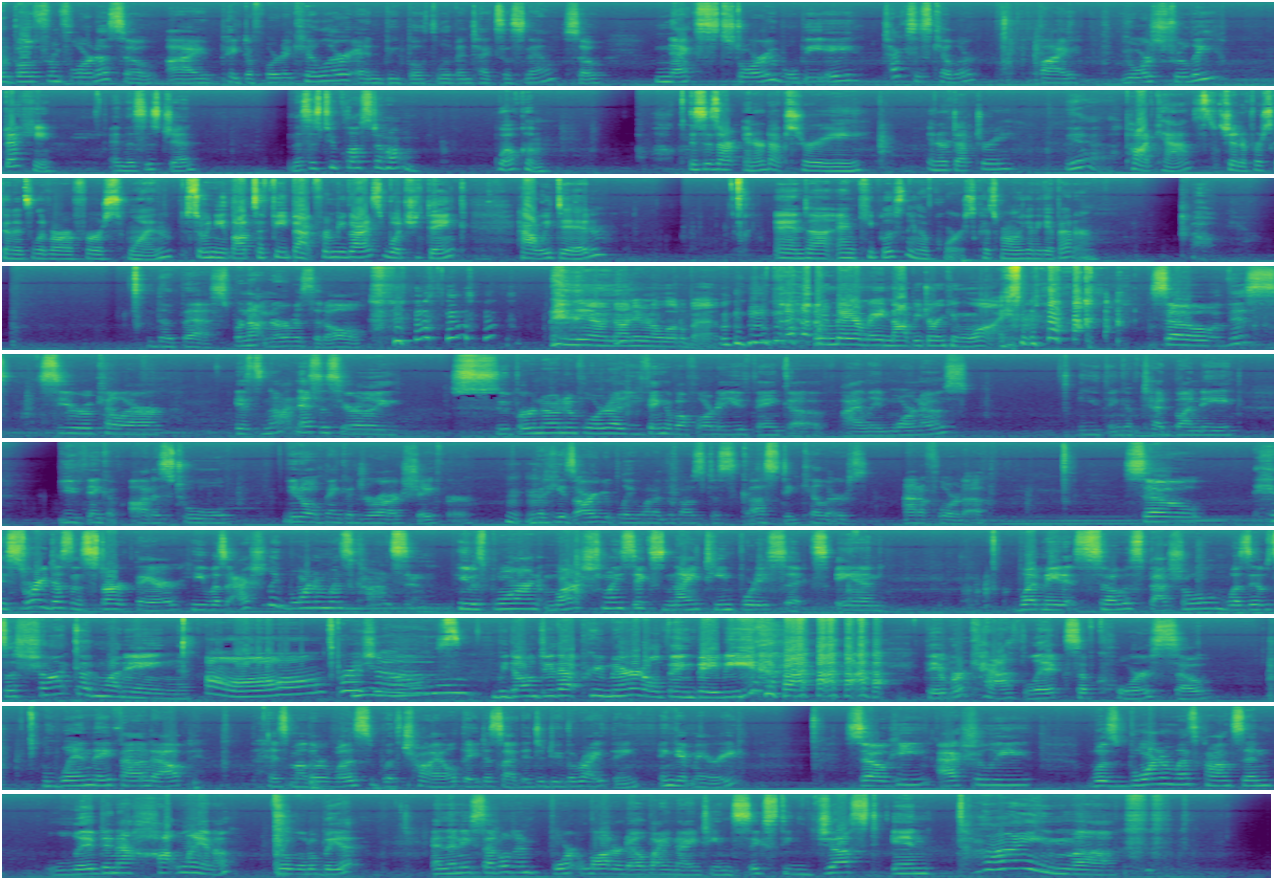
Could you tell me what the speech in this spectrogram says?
we're both from Florida, so I picked a Florida killer, and we both live in Texas now. So, next story will be a Texas killer by yours truly, Becky, and this is Jen. And this is too close to home. welcome. This is our introductory introductory Yeah. podcast. Jennifer's going to deliver our first one. So we need lots of feedback from you guys. What you think, how we did, and uh, and keep listening, of course, because we're only going to get better. The best. We're not nervous at all. yeah, not even a little bit. we may or may not be drinking wine. So this serial killer is not necessarily super known in Florida. You think about Florida, you think of Aileen Wuornos, you think of Ted Bundy, you think of Otis Toole. You don't think of Gerard Schaefer, but he's arguably one of the most disgusting killers out of Florida. So his story doesn't start there. He was actually born in Wisconsin. He was born March 26, 1946, and what made it so special was it was a shotgun wedding. Aw, precious. You know, we don't do that premarital thing, baby. they were Catholics, of course, so when they found out his mother was with child, they decided to do the right thing and get married. So he actually was born in Wisconsin, lived in Atlanta for a little bit, and then he settled in Fort Lauderdale by 1960, just in time.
